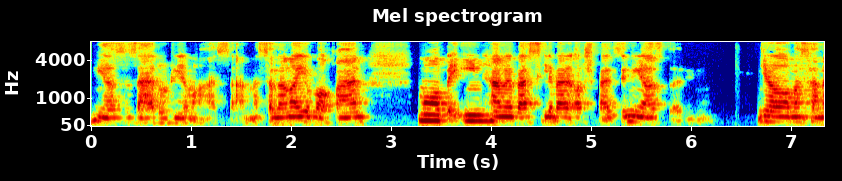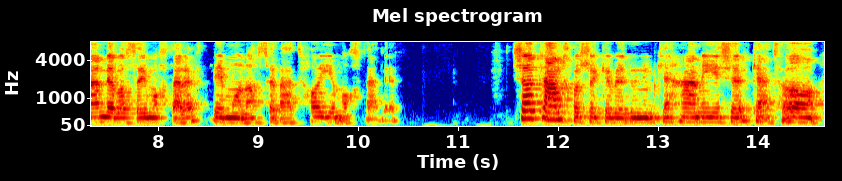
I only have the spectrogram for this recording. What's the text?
نیاز ضروری ما هستن. مثلا آیا واقعا ما به این همه وسیله برای آشپزی نیاز داریم؟ یا مثلا لباس های مختلف به مناسبت های مختلف. شاید تلخ باشه که بدونیم که همه شرکت ها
